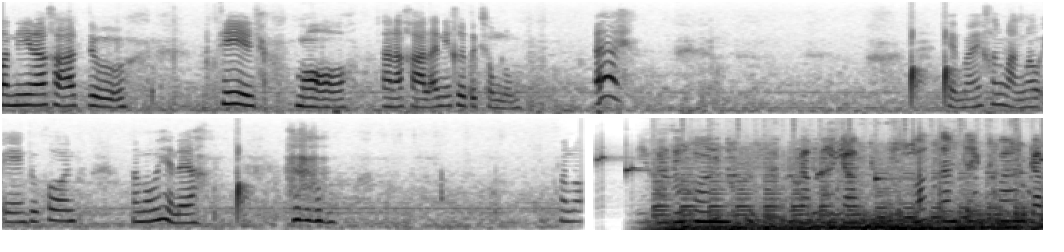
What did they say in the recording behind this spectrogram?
อนนี้นะคะอยู่ที่มอธนาคารและนี่คือตึกชมรมเอ้ยเห็นไหมข้างหลังเราเองทุกคน มันมองไม่เห็นเลยอะมันดีค่ะทุกคนกลับมากับล็อกตามใจกว้างกับ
